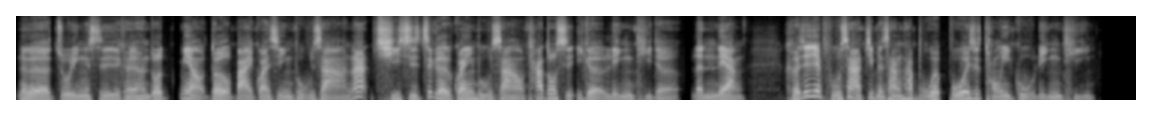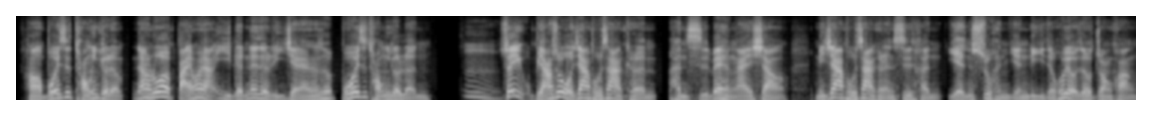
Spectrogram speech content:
那个竹林寺可能很多庙都有拜观世音菩萨。那其实这个观音菩萨哦，它都是一个灵体的能量。可这些菩萨基本上它不会不会是同一股灵体，好，不会是同一个人。然后如果白话讲以人类的理解来说，不会是同一个人。嗯，所以比方说，我家菩萨可能很慈悲、很爱笑，你家菩萨可能是很严肃、很严厉的，会有这种状况。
